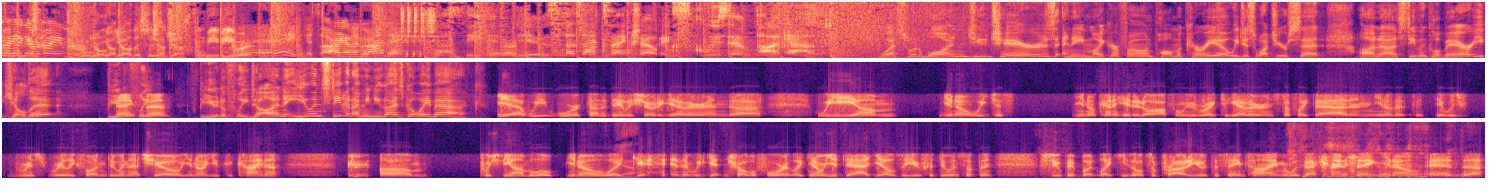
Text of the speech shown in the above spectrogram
Trainer. Yo, yo, this is Justin Bieber. Hey, it's Ariana Grande. Just the interviews. A Zach Sang Show exclusive podcast. Westwood One, two chairs, and a microphone. Paul Mecurio. We just watched your set on uh, Stephen Colbert. You killed it. Beautifully, man. beautifully done. You and Stephen. I mean, you guys go way back. Yeah, we worked on the Daily Show together, and uh, we, um, you know, we just, you know, kind of hit it off, and we would write together and stuff like that, and you know, that, that it was just really fun doing that show. You know, you could kind of. um, push the envelope, you know, like, Yeah. and then we'd get in trouble for it. Like, you know, when your dad yells at you for doing something stupid, but like he's also proud of you at the same time. It was that kind of thing, you know. And uh,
